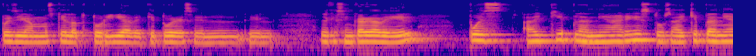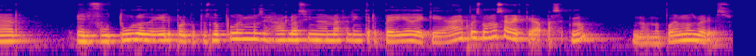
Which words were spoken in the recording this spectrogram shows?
pues digamos que la tutoría de que tú eres el, el, el que se encarga de él, pues hay que planear esto, o sea, hay que planear el futuro de él, porque pues no podemos dejarlo así nada más a la intemperie de que, ay, pues vamos a ver qué va a pasar, ¿no? No, no podemos ver eso.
